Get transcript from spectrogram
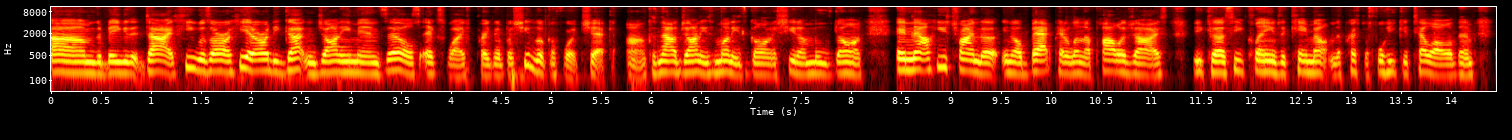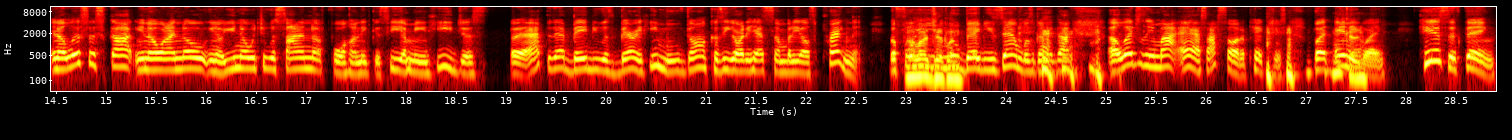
um, the baby that died, he was already he had already gotten Johnny Manziel's ex-wife pregnant, but she's looking for a check because um, now Johnny's money's gone and she done moved on, and now he's trying to you know backpedal and apologize because he claims it came out in the press before he could tell all of them. And Alyssa Scott, you know, and I know you know you know what you were signing up for, honey, because he, I mean, he just Uh, after that baby was buried, he moved on because he already had somebody else pregnant before Allegedly. he knew baby Zen was going to die. Allegedly, my ass. I saw the pictures, but okay. anyway here's the thing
